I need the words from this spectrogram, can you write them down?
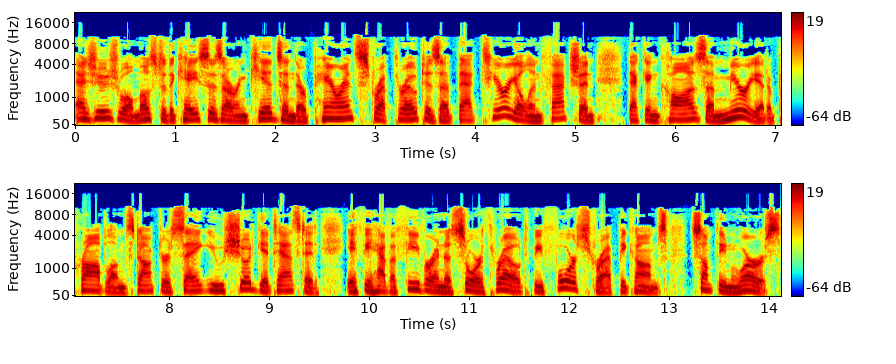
As usual, most of the cases are in kids and their parents. Strep throat is a bacterial infection that can cause a myriad of problems. Doctors say you should get tested if you have a fever and a sore throat before strep becomes something worse.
